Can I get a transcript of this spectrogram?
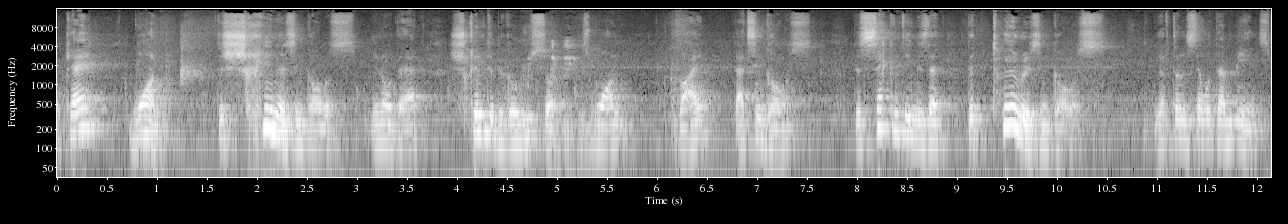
Okay? One, the Shechina is in Golos. You know that. Shechinta Begolusa is one, right? That's in Golos. The second thing is that the Torah is in Golos. You have to understand what that means.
